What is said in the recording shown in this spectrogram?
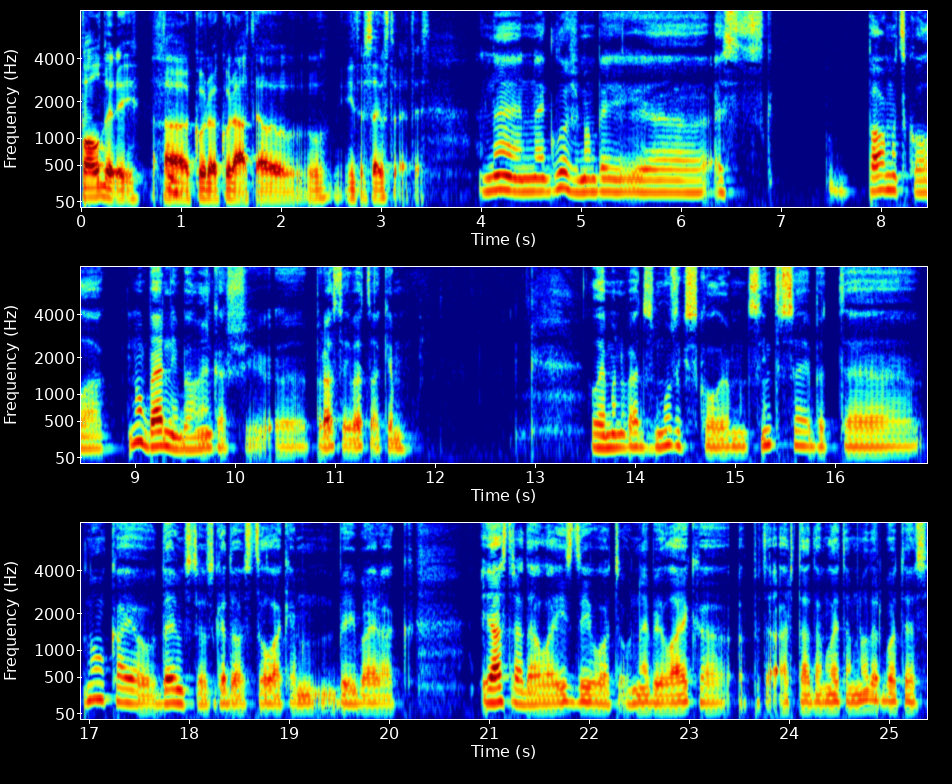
polderī, uh, kur, kurā tev nu, interesē uzturēties? Nē, ne gluži. Man bija. Es pamatskolā, nu, bērnībā vienkārši uh, prasīju vecākiem, lai man ved uz muzikas skolu, jo man tas interesēja. Bet, uh, nu, kā jau 90. gados cilvēkiem bija vairāk jāstrādā, lai izdzīvotu, un nebija laika pat ar tādām lietām nodarboties.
